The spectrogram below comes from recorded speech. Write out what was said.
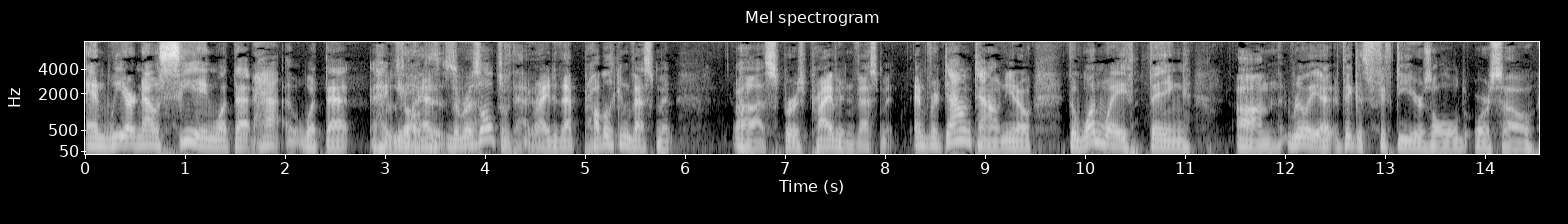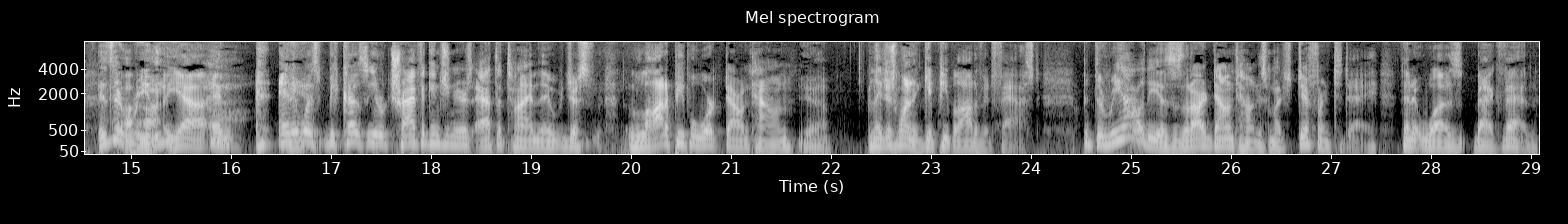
and we are now seeing what that ha- what that ha- you know has is, the yeah. result of that right? Is that public investment uh, spurs private investment, and for downtown, you know, the one-way thing Um, really, I think it's 50 years old or so. Is it Uh, really? uh, yeah, and and it was because you know traffic engineers at the time they were just a lot of people worked downtown Yeah. and they just wanted to get people out of it fast. But the reality is, is that our downtown is much different today than it was back then,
